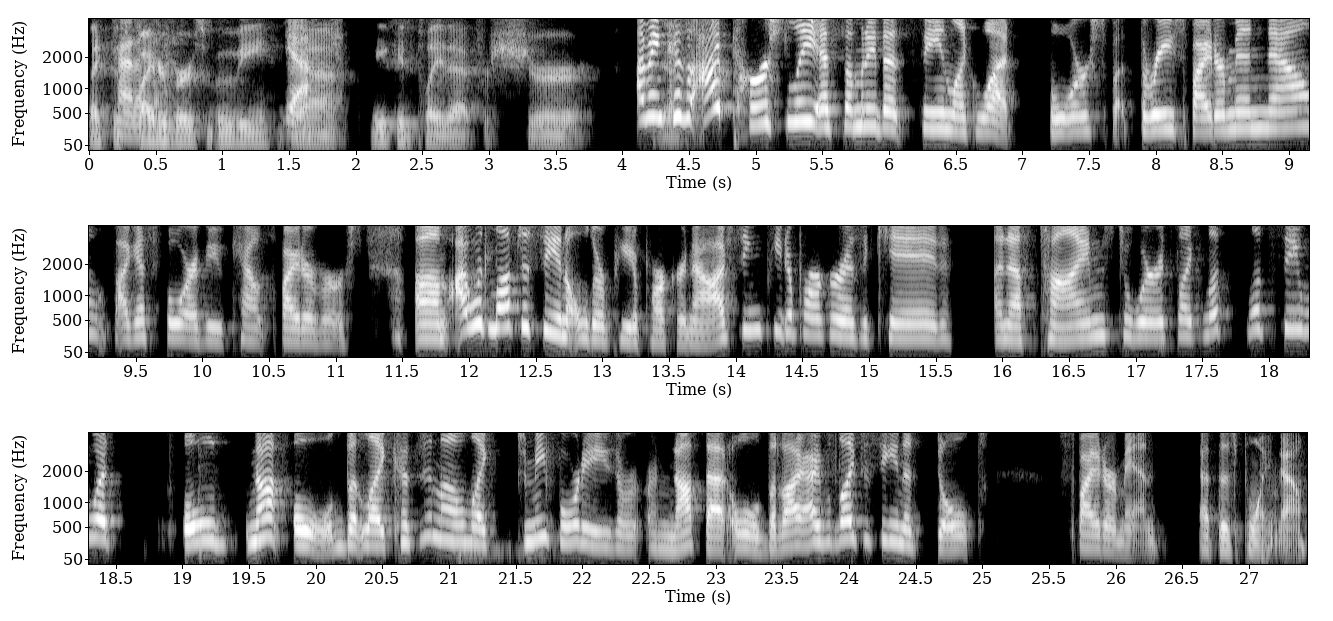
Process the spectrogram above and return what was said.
Like the kind. Spider-Verse movie. Yeah. he could play that for sure. I mean, Yeah. because I personally, as somebody that's seen like what four, three Spider-Men now, I guess four if you count Spider-Verse. Um, I would love to see an older Peter Parker now. I've seen Peter Parker as a kid enough times to where it's like, let's let's see what old, not old, but like, because you know, like to me, 40s are, are not that old, but I, I would like to see an adult Spider-Man at this point now.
